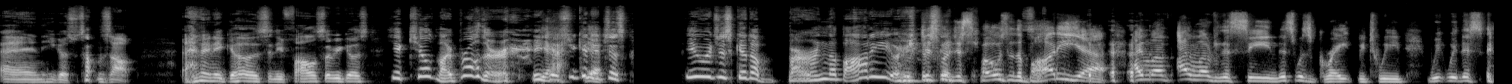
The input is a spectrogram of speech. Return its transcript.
and he goes, something's up. And then he goes and he follows him. He goes, "You killed my brother." he Yeah, goes, "You could yeah. have just, you were just gonna burn the body, or You're just gonna dispose of the body. Yeah, I love I loved this scene. This was great between we, we this.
